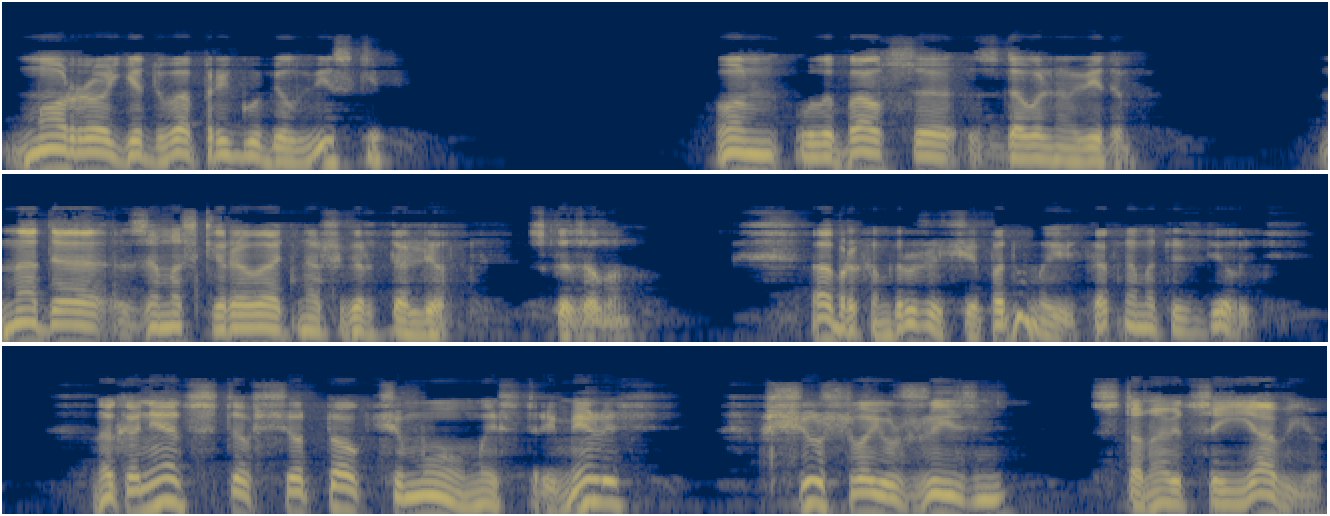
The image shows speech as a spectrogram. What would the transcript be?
Морро едва пригубил виски. Он улыбался с довольным видом. «Надо замаскировать наш вертолет», — сказал он. «Абрахам, дружище, подумай, как нам это сделать. Наконец-то все то, к чему мы стремились, всю свою жизнь становится явью.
